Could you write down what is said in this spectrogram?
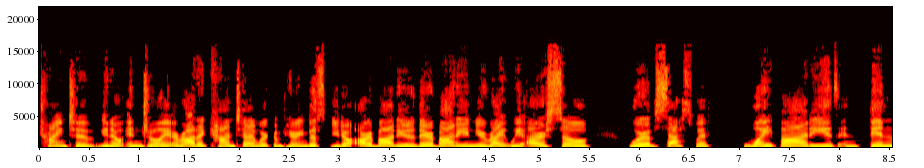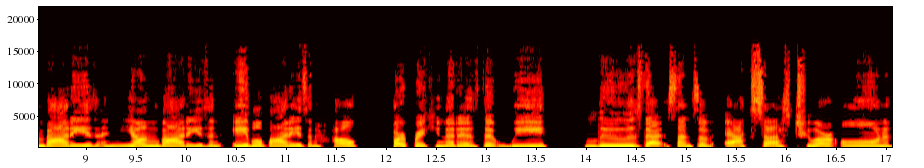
trying to, you know, enjoy erotic content. We're comparing this, you know, our body to their body. And you're right. We are so, we're obsessed with white bodies and thin bodies and young bodies and able bodies and how heartbreaking that is that we lose that sense of access to our own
